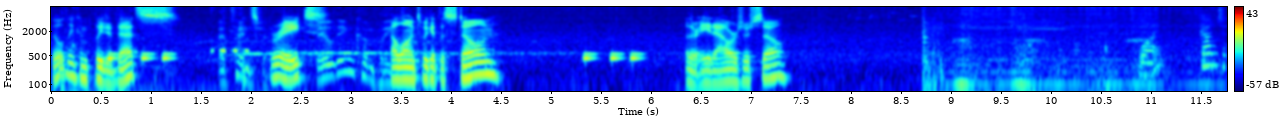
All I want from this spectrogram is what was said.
Building completed. That's Attention. great. How long till we get the stone? Another eight hours or so. What? Gotcha.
